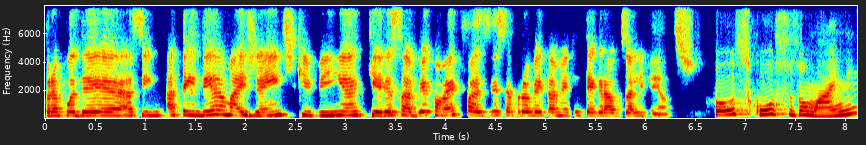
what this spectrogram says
para poder assim atender a mais gente que vinha querer saber como é que fazia esse aproveitamento integral dos alimentos? Foi os cursos online,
